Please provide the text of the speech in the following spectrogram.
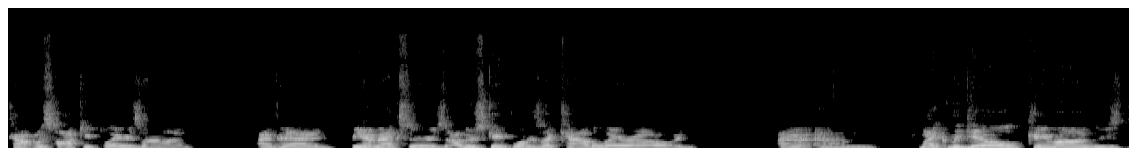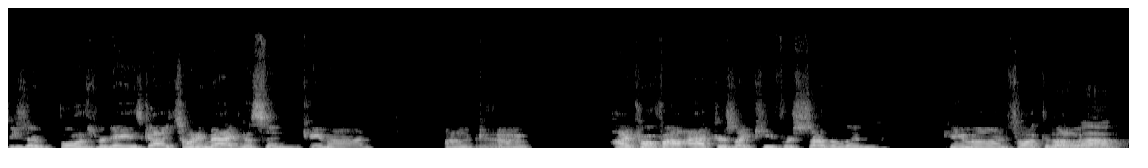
countless hockey players on. I've had BMXers, other skateboarders like Caballero, and uh, um, Mike McGill came on. These these are Bones Brigades guys. Tony Magnusson came on. Uh, Yeah. uh, high profile actors like Kiefer Sutherland came on, talked Oh about wow!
